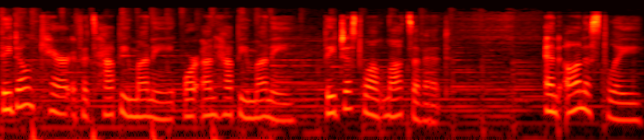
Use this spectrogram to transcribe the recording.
They don't care if it's happy money or unhappy money, they just want lots of it. And honestly,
